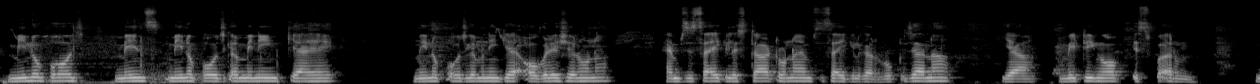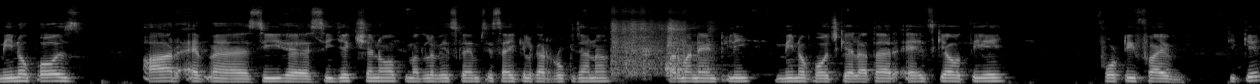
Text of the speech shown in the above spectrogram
मीनोपोज मीन्स मीनोपोज का मीनिंग क्या है? मीनोपोज का मीनिंग क्या है? ओवलेशन होना एम सी साइकिल स्टार्ट होना एम सी साइकिल का रुक जाना, या meeting of sperm menopause are cessation of मतलब इसका एम सी साइकिल का रुक जाना परमानेंटली मीनोपॉज कहलाता है। एज क्या होती है? फोर्टी फाइव ठीक है?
